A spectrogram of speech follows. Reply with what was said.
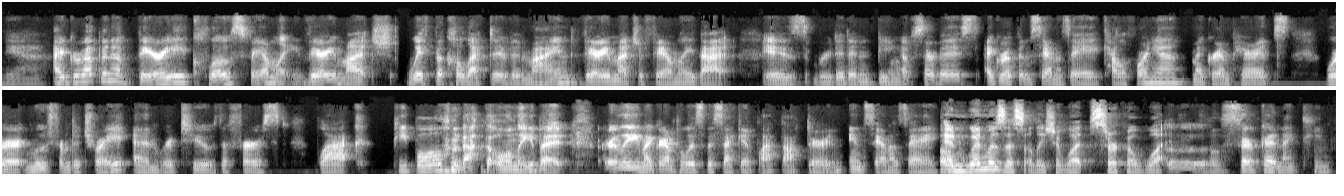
Yeah. I grew up in a very close family, very much with the collective in mind, very much a family that is rooted in being of service. I grew up in San Jose, California. My grandparents were moved from Detroit and were two of the first Black people, not the only, but early, my grandpa was the second black doctor in, in San Jose. And when was this, Alicia? What, circa what? Uh, circa 1950s.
